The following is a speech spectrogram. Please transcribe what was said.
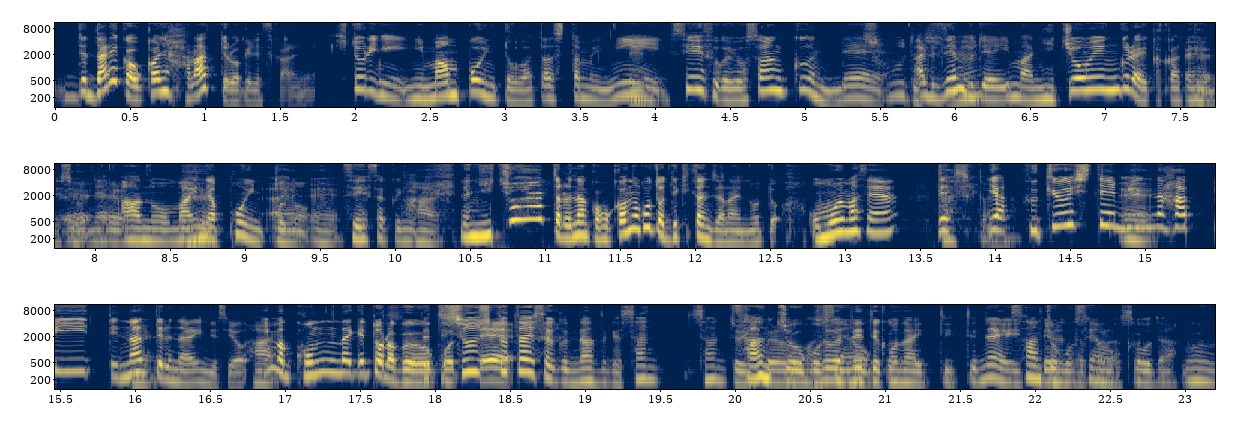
で誰かお金払ってるわけですからね。一人に2万ポイントを渡すために、ええ政府が予算組んでですね。あれ全部で今2兆円ぐらいかかってるんですよね、あのマイナポイントのええ政策に。はい。2兆円あったらなんか他のことできたんじゃないのと思いません？でいや普及してみんなハッピーってなってるならいいんですよ、今こんだけトラブル起こって。少子化対策なんだっけ？3, 3兆いくら3兆5000それが出てこないって言ってね言3兆ってるんだか5000億。らそうだ。うん。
